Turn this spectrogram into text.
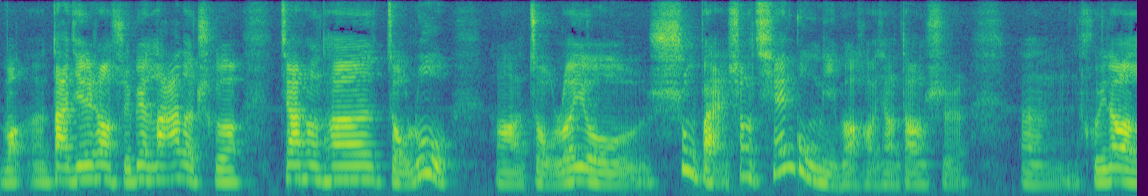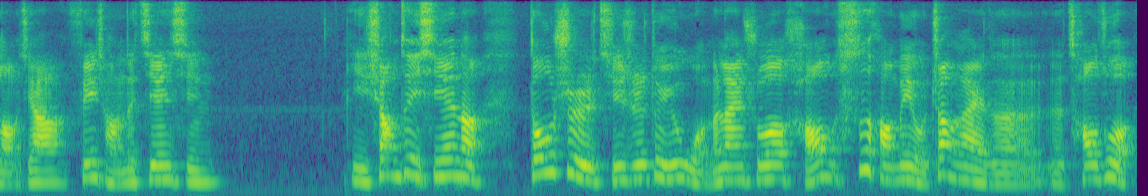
往大街上随便拉的车，加上他走路啊，走了有数百上千公里吧，好像当时，嗯，回到老家，非常的艰辛。以上这些呢，都是其实对于我们来说毫丝毫没有障碍的呃操作，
